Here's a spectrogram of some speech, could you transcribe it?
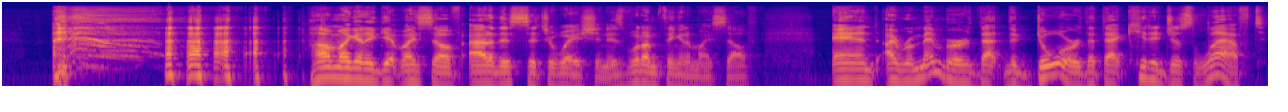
How am I gonna get myself out of this situation? Is what I'm thinking to myself. And I remember that the door that that kid had just left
